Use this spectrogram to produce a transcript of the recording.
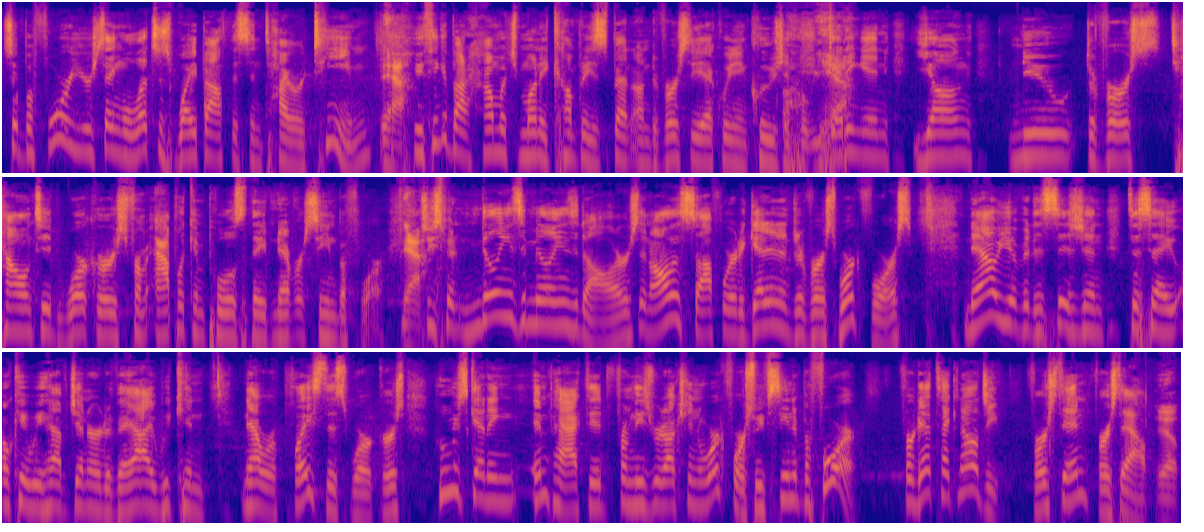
So before you're saying, well, let's just wipe out this entire team, Yeah. you think about how much money companies spent on diversity, equity, inclusion, Oh, yeah. getting in young, new, diverse, talented workers from applicant pools that they've never seen before. Yeah. So you spent millions and millions of dollars and all this software to get in a diverse workforce. Now you have a decision to say, okay, we have generative AI. We can now replace this workers. Who's getting impacted from these reduction in workforce? We've seen it before. Forget technology. First in, first out Yep.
